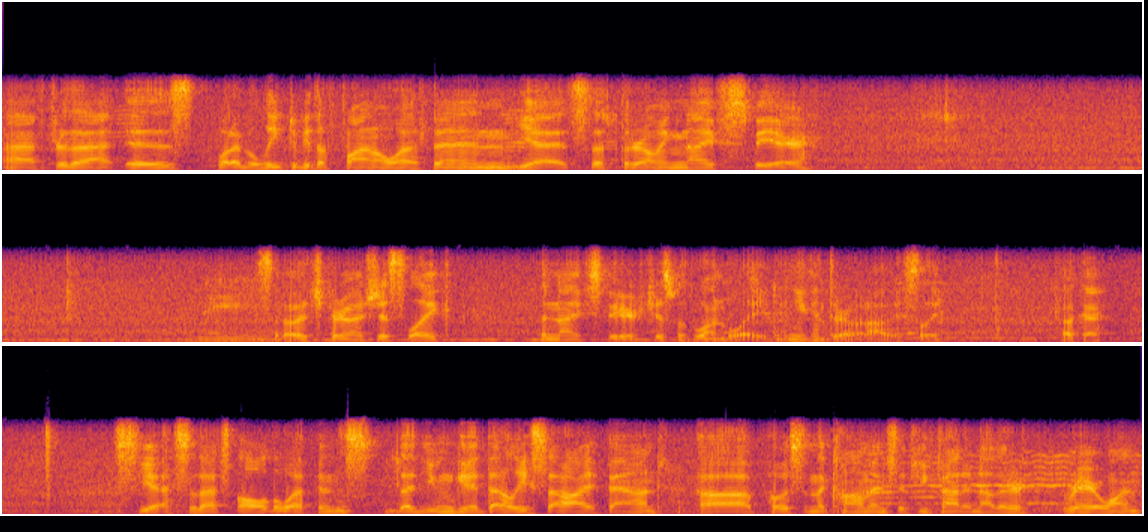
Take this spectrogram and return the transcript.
After that is what I believe to be the final weapon. Yeah, it's the throwing knife spear. So it's pretty much just like the knife spear, just with one blade, and you can throw it, obviously. Okay. So yeah, so that's all the weapons that you can get, that at least that I found. Uh, post in the comments if you found another rare one.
